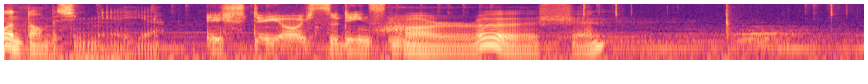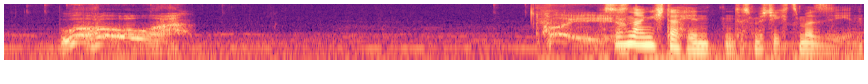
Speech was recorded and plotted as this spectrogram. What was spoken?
Und noch ein bisschen mehr hier. Ich stehe euch zu Diensten. Hallöchen. Wow. Hoi. Was ist denn eigentlich da hinten? Das möchte ich jetzt mal sehen.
